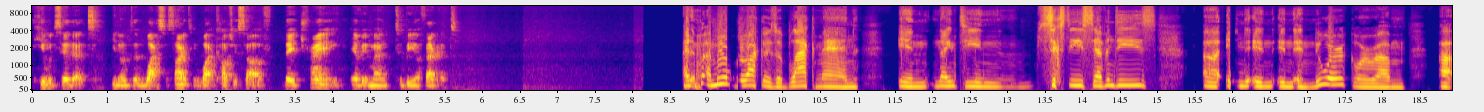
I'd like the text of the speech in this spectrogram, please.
he would say that you know the white society, white culture itself, they train every man to be a faggot. And Amiri Baraka is a black man in 1960s, 70s, uh, in in in in Newark or um, uh,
